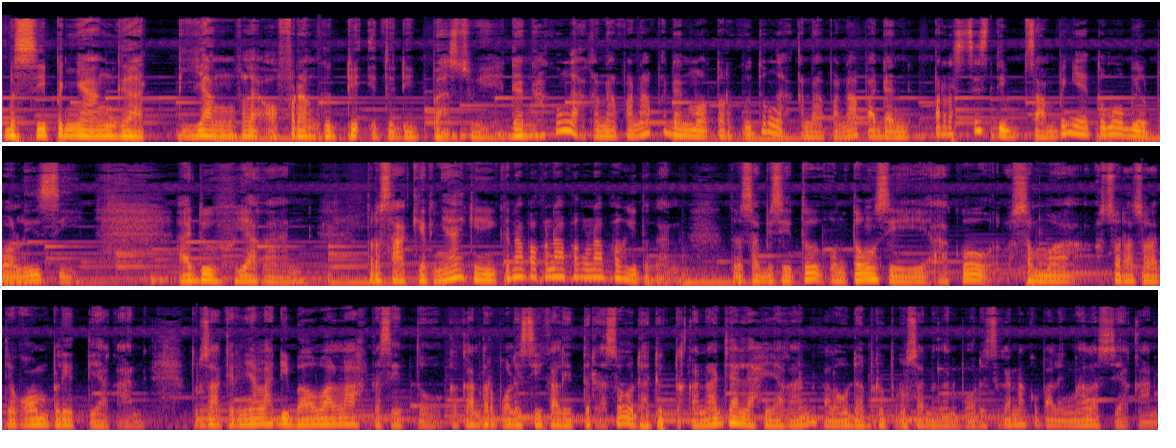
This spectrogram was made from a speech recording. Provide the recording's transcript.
besi penyangga tiang flyover yang gede itu di busway. Dan aku nggak kenapa-napa dan motorku itu nggak kenapa-napa dan persis di sampingnya itu mobil polisi. Aduh ya kan? Terus akhirnya gini kenapa kenapa kenapa gitu kan? Terus habis itu untung sih aku semua surat-suratnya komplit ya kan? Terus akhirnya lah dibawalah ke situ ke kantor polisi Kalideres. So udah deg-degan aja lah ya kan? Kalau udah berurusan dengan polisi kan aku paling males ya kan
